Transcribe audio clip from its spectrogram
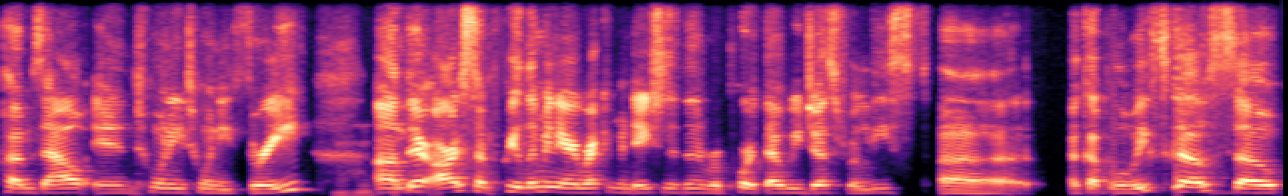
comes out in 2023. Mm-hmm. Um, there are some preliminary recommendations in the report that we just released uh, a couple of weeks ago. So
